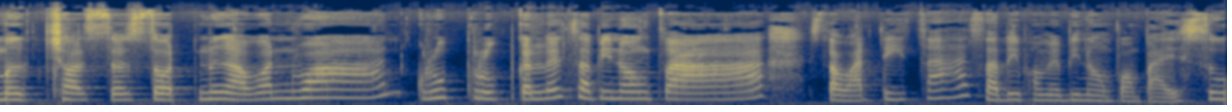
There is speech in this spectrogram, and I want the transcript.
หมึกช็อตสดๆเนื้อหวานหวานๆกรุบกรุบๆกันเลยจ้ะพี่น้องจ้าสวัสดีจ้าสวัสดีพ่อแม่พี่น้องปองไปสู้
